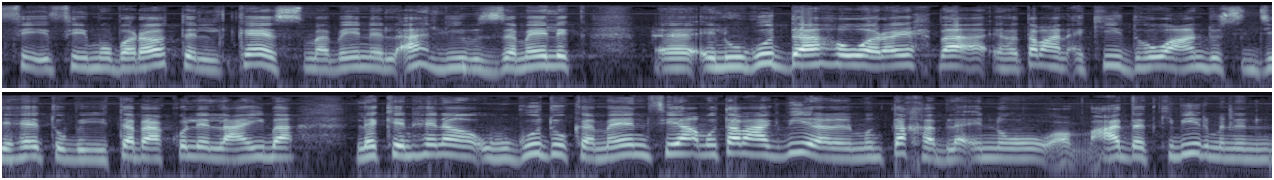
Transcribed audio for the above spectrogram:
في في مباراة الكاس ما بين الأهلي والزمالك الوجود ده هو رايح بقى طبعا أكيد هو عنده سيديهات وبيتابع كل اللعيبة لكن هنا وجوده كمان فيها متابعة كبيرة للمنتخب لأنه عدد كبير من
